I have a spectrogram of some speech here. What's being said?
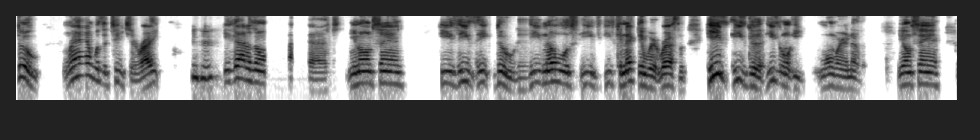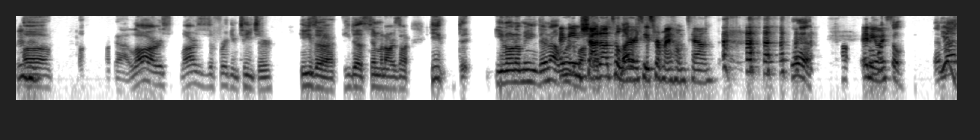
dude Ran was a teacher right Mhm. he's got his own podcast. You know what I'm saying? He's he's he dude, he knows he's he's connected with wrestling. He's he's good. He's gonna eat one way or another. You know what I'm saying? Mhm. Uh oh my god, Lars, Lars is a freaking teacher. He's a he does seminars on he th- you know what I mean? They're not I mean, shout that. out to Matter Lars. He's from my hometown. Yeah. Anyways, So, Yeah.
